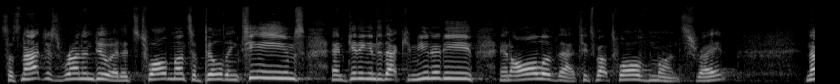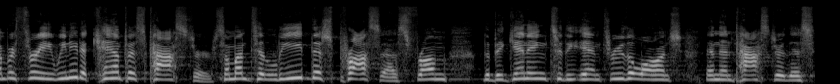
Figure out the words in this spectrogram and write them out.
So it's not just run and do it. It's 12 months of building teams and getting into that community and all of that. It takes about 12 months, right? Number three, we need a campus pastor, someone to lead this process from the beginning to the end through the launch and then pastor this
